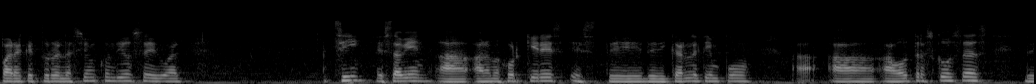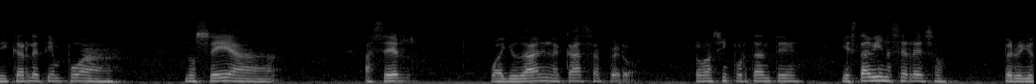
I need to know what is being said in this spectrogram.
para que tu relación con Dios sea igual. Sí, está bien, a, a lo mejor quieres este, dedicarle tiempo a, a, a, otras cosas, dedicarle tiempo a, no sé, a, hacer o ayudar en la casa, pero lo más importante, y está bien hacer eso, pero, yo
